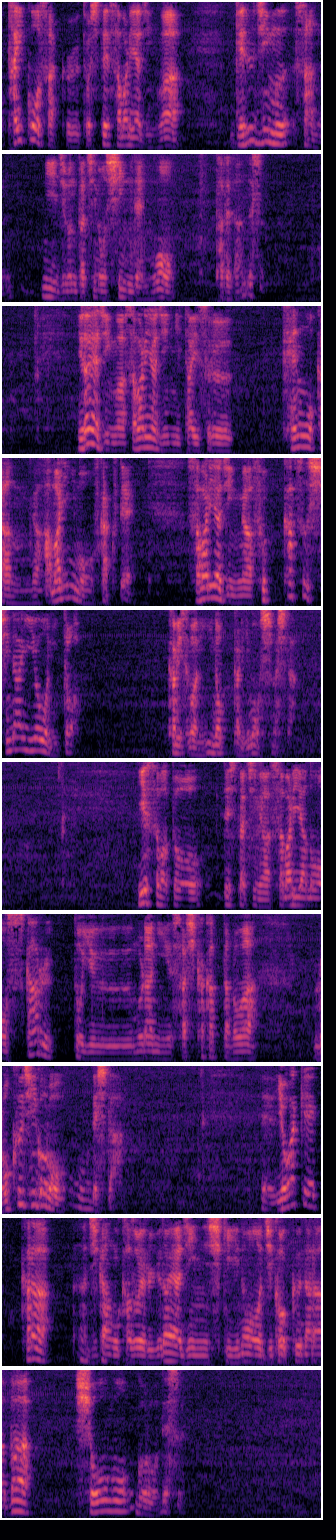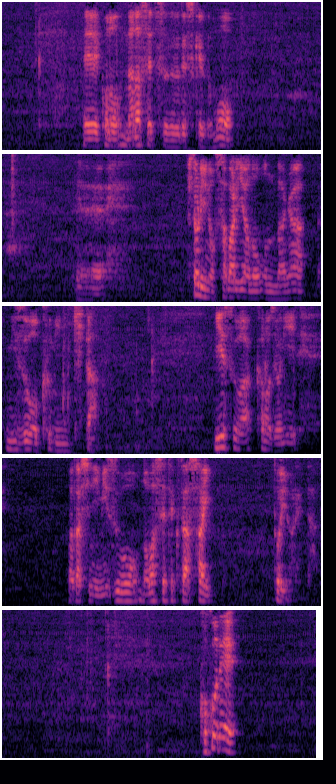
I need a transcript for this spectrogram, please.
対抗策としてサマリア人はゲルジム山に自分たちの神殿を建てたんです。ユダヤ人はサマリア人に対する嫌悪感があまりにも深くてサマリア人が復活しないようにと神様に祈ったりもしました。イエス様と弟子たちがサマリアのスカルという村に差し掛かったのは6時頃でした。夜明けから時間を数えるユダヤ人式の時刻ならば正午頃です、この7節ですけれども、えー、一人のサマリアの女が水を汲みに来た。イエスは彼女に私に水を飲ませてくださいと言われた。ここで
